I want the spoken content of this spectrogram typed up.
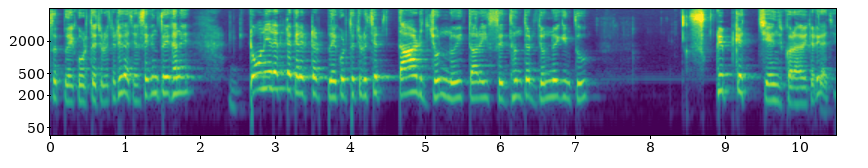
সে প্লে করতে চলেছে, ঠিক আছে? সে কিন্তু এখানে ডনের একটা ক্যারেক্টার প্লে করতে চলেছে, তার জন্যই, তার এই সিদ্ধান্তের জন্যই কিন্তু স্ক্রিপ্টকে চেঞ্জ করা হয়েছে, ঠিক আছে?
